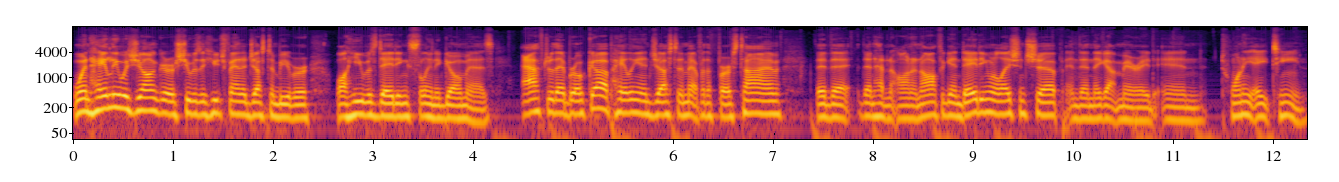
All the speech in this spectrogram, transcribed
When Hailey was younger, she was a huge fan of Justin Bieber while he was dating Selena Gomez. After they broke up, Hailey and Justin met for the first time. They th- then had an on and off again dating relationship, and then they got married in 2018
